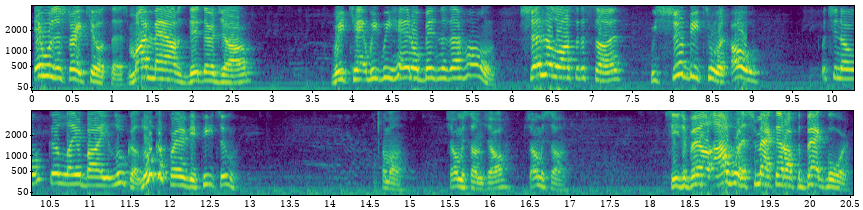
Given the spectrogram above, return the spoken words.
It was a straight kill sesh. My Mavs did their job. We can't. We we handle business at home. Shouldn't have lost to the Suns. We should be two and. Oh. But you know, good lay by Luka. Luka for MVP too. Come on, show me something, y'all. Show me something. See, JaVale, I would have smacked that off the backboard.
